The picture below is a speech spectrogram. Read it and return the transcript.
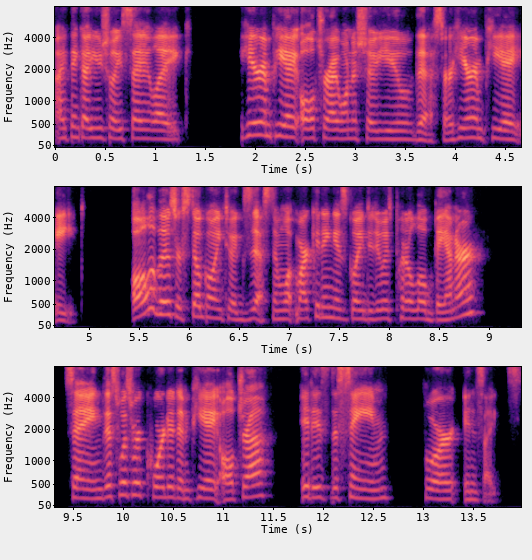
I think I usually say like, here in PA Ultra, I want to show you this, or here in PA 8. All of those are still going to exist. And what marketing is going to do is put a little banner saying this was recorded in PA Ultra. It is the same for Inseyets.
